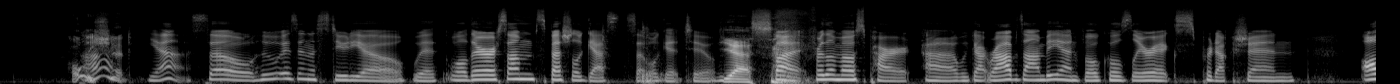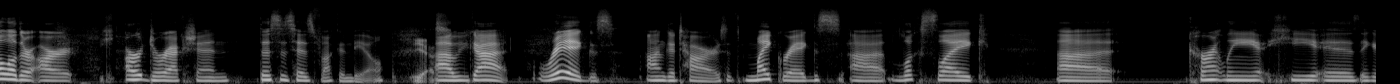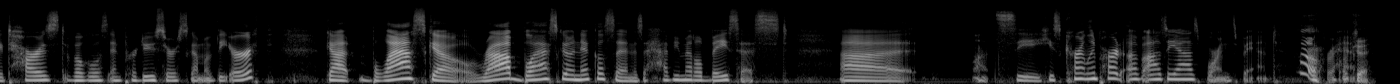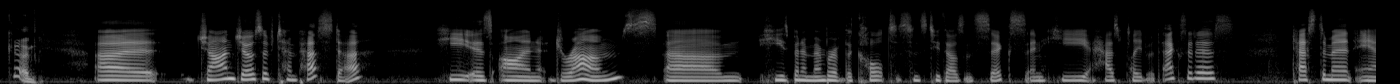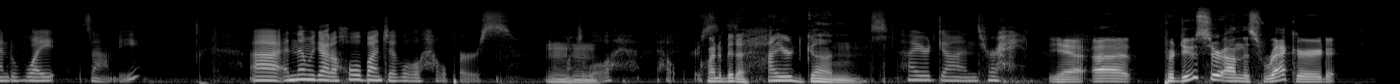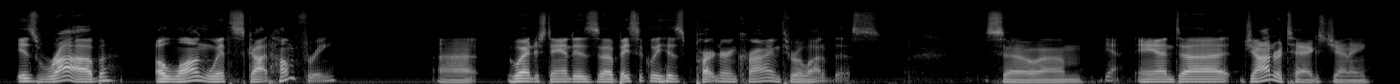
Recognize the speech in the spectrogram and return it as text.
Holy Oh, shit. Yeah. So, who is in the studio with? Well, there are some special guests that we'll get to. Yes. but for the most part, uh, we've got Rob Zombie on vocals, lyrics, production, all other art, art direction. This is his fucking deal. yes. Uh, we've got Riggs on guitars. It's Mike Riggs. Uh, looks like uh, currently he is a guitarist, vocalist, and producer, Scum of the Earth. Got Blasco. Rob Blasco Nicholson is a heavy metal bassist. Uh, let's see. He's currently part of Ozzy Osbourne's band. oh, okay. Good. Uh, John Joseph Tempesta. He is on drums. Um, he's been a member of the cult since 2006, and he has played with Exodus, Testament, and White Zombie. Uh, and then we got a whole bunch of little helpers. A bunch of little helpers. Quite a bit of hired guns. Hired guns, right? Yeah. Uh, producer on this record is Rob, along with Scott Humphrey, uh, who I understand is uh, basically his partner in crime through a lot of this. So, um, yeah. And uh, genre tags, Jenny.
